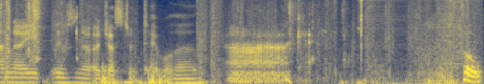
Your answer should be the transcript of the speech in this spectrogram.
I know you, there's no adjustment table there. Ah, okay. Cool.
